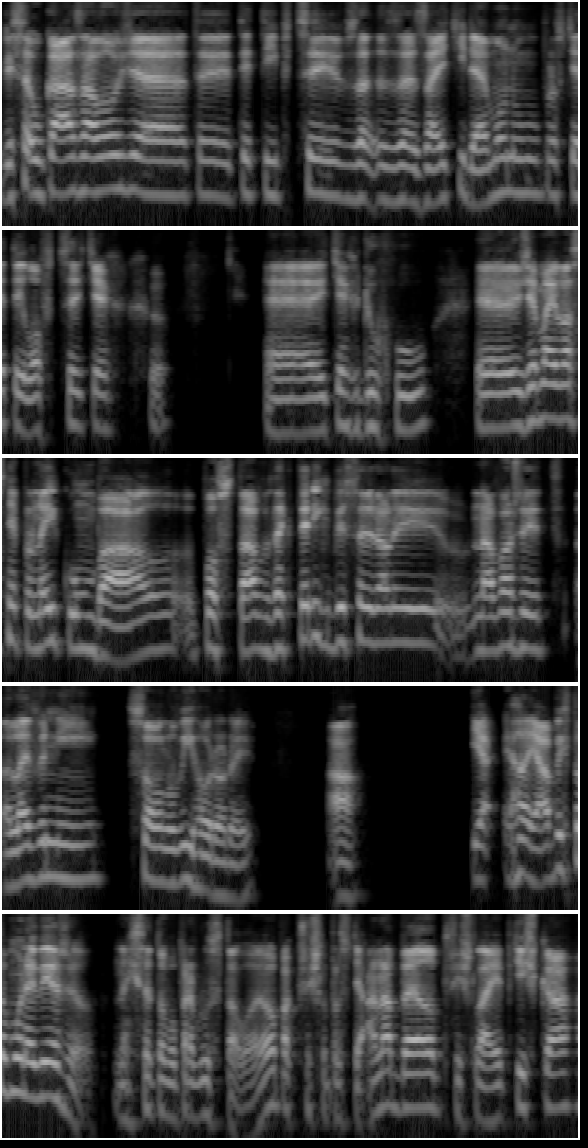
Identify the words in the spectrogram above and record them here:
kdy se ukázalo, že ty, ty týpci ze zajetí démonů, prostě ty lovci těch, eh, těch duchů, eh, že mají vlastně plný kumbál postav, ze kterých by se dali navařit levný solový horory. A já, hele, já bych tomu nevěřil, než se to opravdu stalo. Jo? Pak přišla prostě Anabel, přišla Jeptiška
